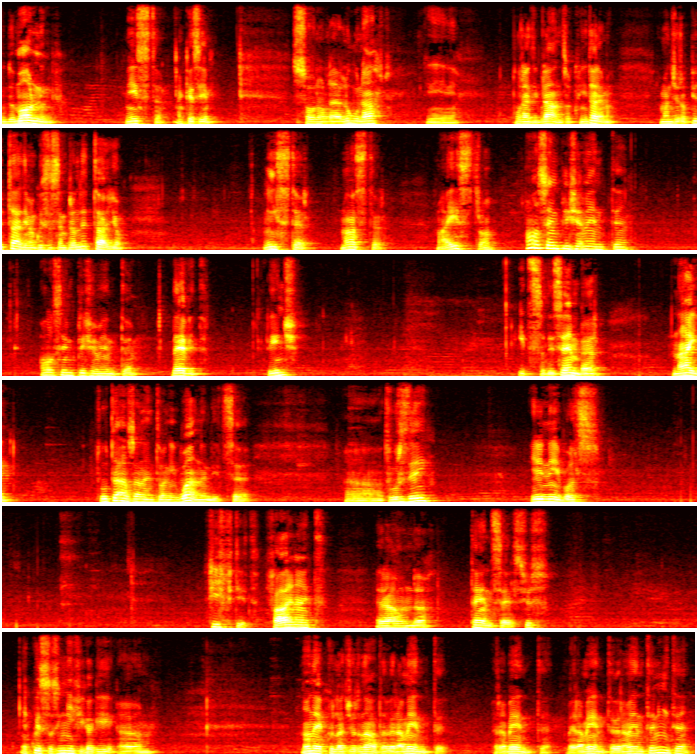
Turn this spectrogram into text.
Good morning, mister, anche se sono la luna, ora di pranzo qui in Italia, ma mangerò più tardi, ma questo è sempre un dettaglio. Mister, master, maestro, o semplicemente, o semplicemente David Lynch. It's December 9 2021 and it's uh, uh, Tuesday. In Naples. 50 Fahrenheit around 10 Celsius. E questo significa che um, non è quella giornata veramente veramente veramente veramente mite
